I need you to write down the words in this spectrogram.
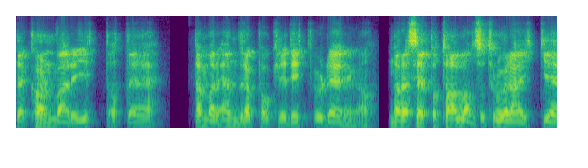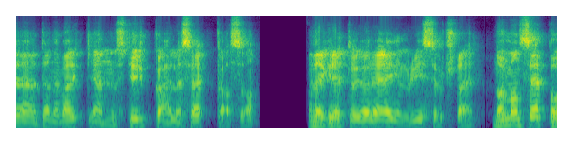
det kan være gitt at det, de har endra på kredittvurderinga. Når jeg ser på tallene, så tror jeg ikke den er verken styrka eller svekka. Så. Men det er greit å gjøre egen research der. Når man ser på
